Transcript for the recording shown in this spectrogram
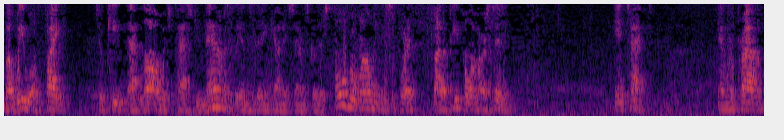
But we will fight to keep that law, which passed unanimously in the city and county of San Francisco, that's overwhelmingly supported by the people of our city, intact. And we're proud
